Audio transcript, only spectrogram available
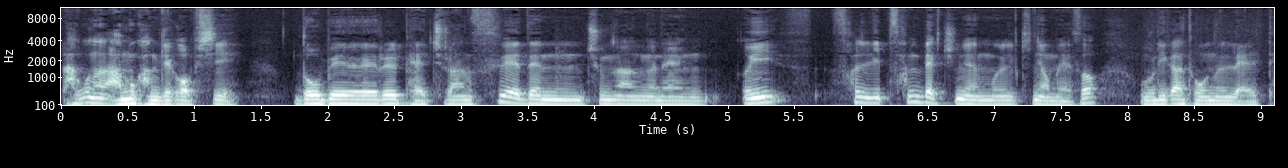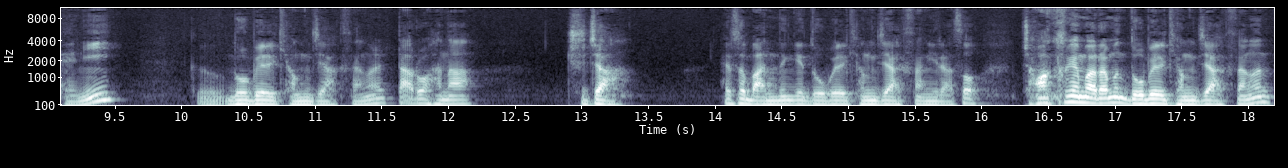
하고는 아무 관계가 없이 노벨을 배출한 스웨덴 중앙은행의 설립 300주년을 기념해서 우리가 돈을 낼 테니 그 노벨 경제학상을 따로 하나 주자 해서 만든 게 노벨 경제학상이라서 정확하게 말하면 노벨 경제학상은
